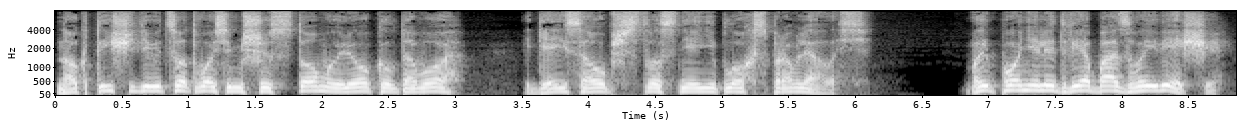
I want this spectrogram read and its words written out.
Но к 1986 или около того гей-сообщество с ней неплохо справлялось. Мы поняли две базовые вещи —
